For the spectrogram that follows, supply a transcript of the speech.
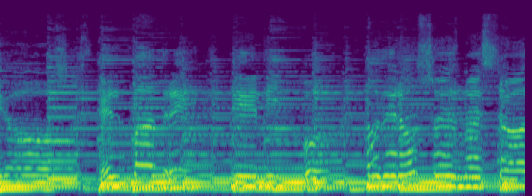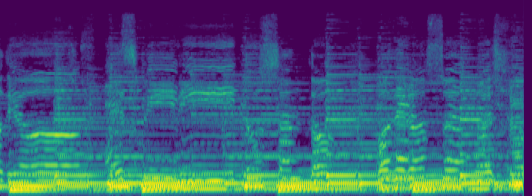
Dios. El Padre, el Hijo, poderoso es nuestro Dios. Espíritu Santo, poderoso es nuestro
